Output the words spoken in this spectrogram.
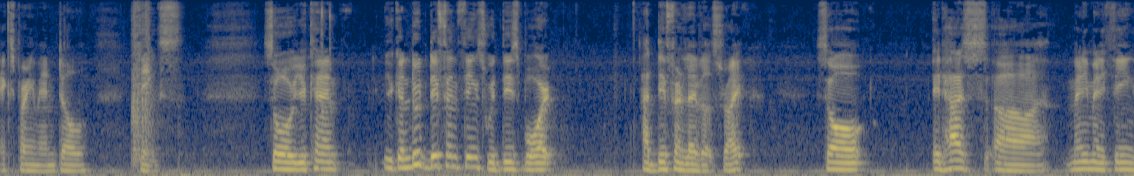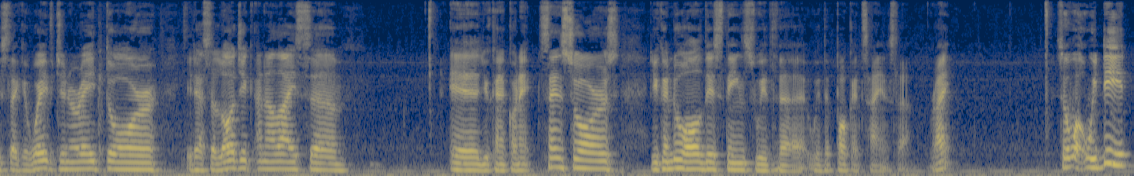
experimental things. So you can you can do different things with this board at different levels, right? So it has uh, many many things like a wave generator. It has a logic analyzer. Uh, you can connect sensors. You can do all these things with the with the Pocket Science Lab, right? So what we did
